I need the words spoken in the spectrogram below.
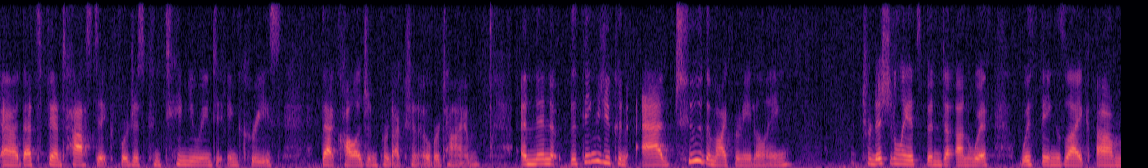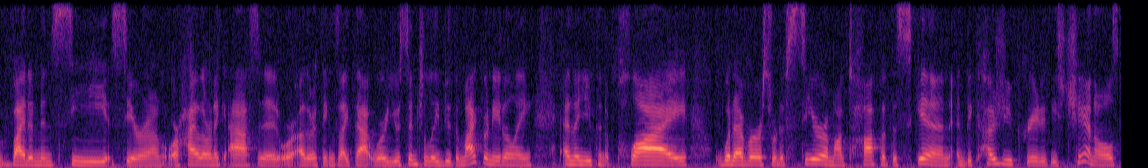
uh, that's fantastic for just continuing to increase that collagen production over time. And then the things you can add to the microneedling traditionally it's been done with with things like um, vitamin C serum or hyaluronic acid or other things like that, where you essentially do the microneedling and then you can apply whatever sort of serum on top of the skin. And because you've created these channels,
